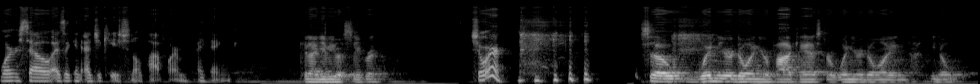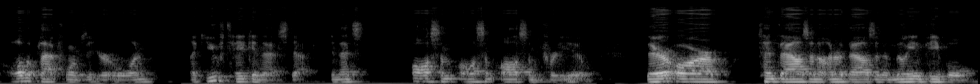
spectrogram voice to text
more so as like an educational platform, I think. Can I give you a secret? Sure. so when you're doing your podcast or when you're doing, you know, all the platforms that you're on, like you've taken that step and that's awesome, awesome, awesome for you. There are 10,000, 100,000, a million people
